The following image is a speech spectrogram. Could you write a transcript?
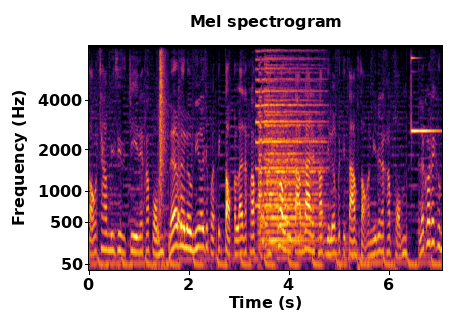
12ชาม VCG นะครับผมแล้วเร็วๆนี้เราจะเปิด TikTok กันแล้วนะครับก็ไปติดตามได้นะครับอย่าลืมไปติดตาม 2 อันนี้ด้วยนะครับผมแล้วก็ถ้าคุณ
